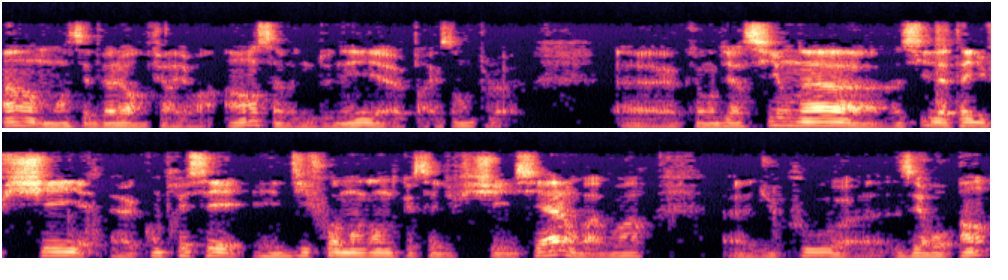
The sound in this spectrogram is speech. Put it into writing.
1 moins cette valeur inférieure à 1, ça va nous donner par exemple, comment dire, si on a, si la taille du fichier compressé est 10 fois moins grande que celle du fichier initial, on va avoir du coup 0,1,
